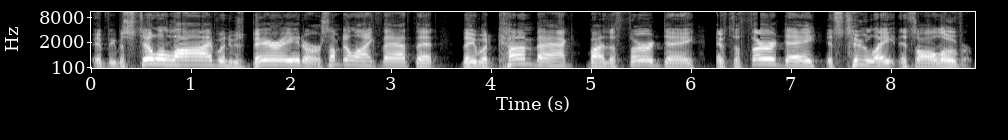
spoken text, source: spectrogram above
if he was still alive when he was buried or something like that, that they would come back by the third day. If it's the third day, it's too late, it's all over.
